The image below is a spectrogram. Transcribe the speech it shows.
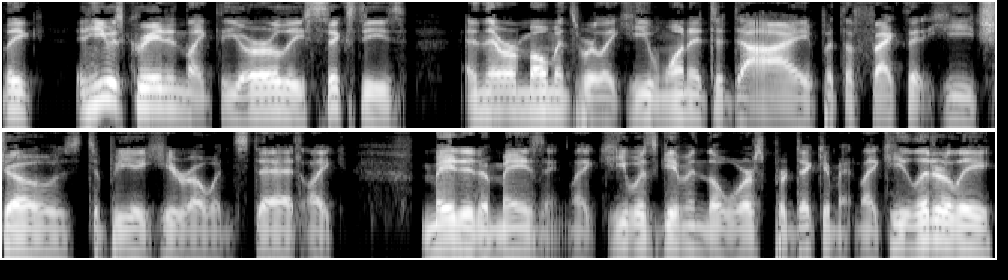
like and he was created in like the early 60s and there were moments where like he wanted to die but the fact that he chose to be a hero instead like made it amazing like he was given the worst predicament like he literally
